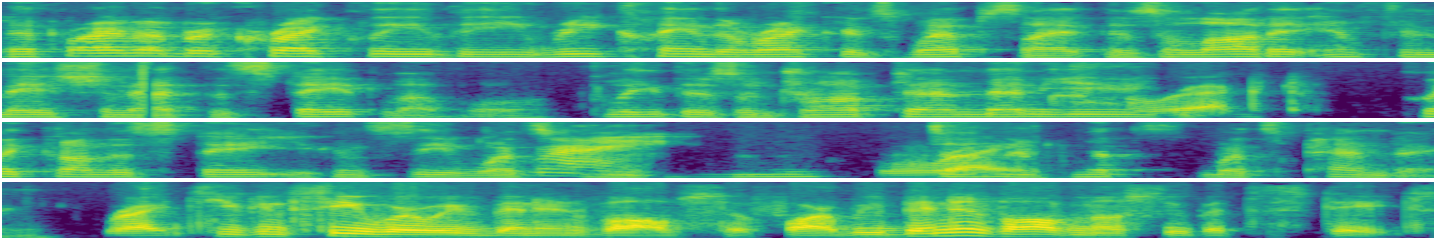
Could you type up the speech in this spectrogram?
If I remember correctly, the Reclaim the Records website, there's a lot of information at the state level. I believe there's a drop-down menu. Correct. Click on the state, you can see what's Right. Right. what's what's pending. Right. So you can see where we've been involved so far. We've been involved mostly with the states.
